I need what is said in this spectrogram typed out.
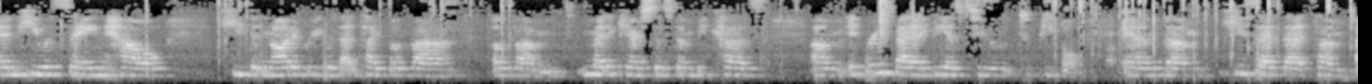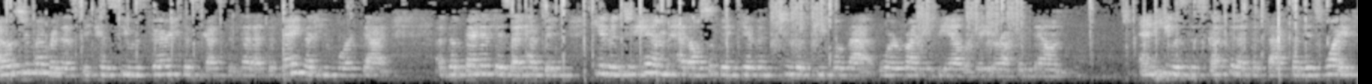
And he was saying how he did not agree with that type of uh, of um, Medicare system because um, it brings bad ideas to, to people. And um, he said that, um, I always remember this because he was very disgusted that at the bank that he worked at, the benefits that had been given to him had also been given to the people that were running the elevator up and down. And he was disgusted at the fact that his wife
